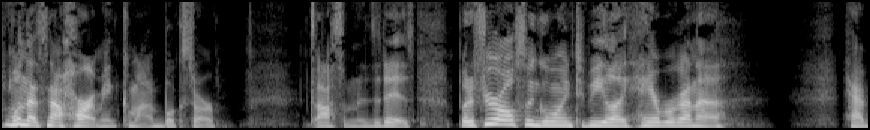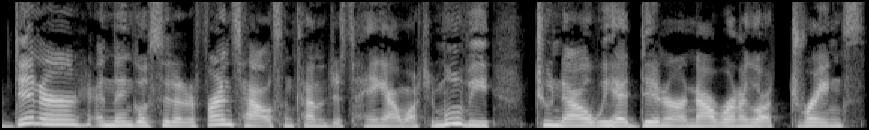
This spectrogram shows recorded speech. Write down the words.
one that's not hard. I mean, come on, bookstore. It's awesome as it is. But if you're also going to be like, hey, we're gonna have dinner and then go sit at a friend's house and kind of just hang out, watch a movie, to now we had dinner and now we're gonna go out drinks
